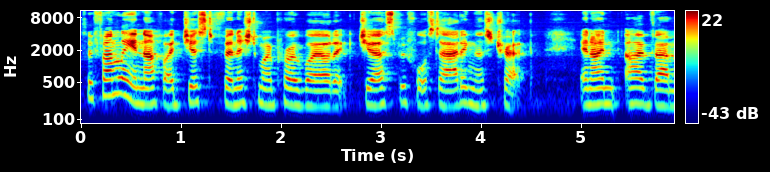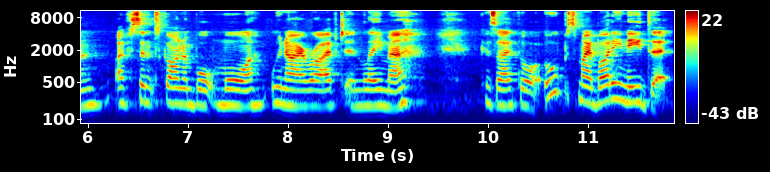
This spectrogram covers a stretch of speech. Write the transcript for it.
So, funnily enough, I just finished my probiotic just before starting this trip, and I, have um, I've since gone and bought more when I arrived in Lima because I thought, oops, my body needs it.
